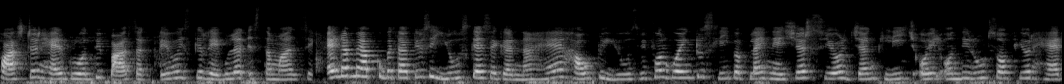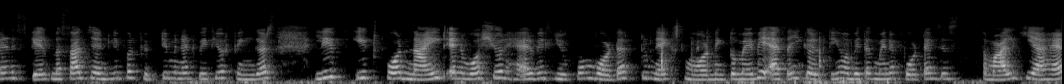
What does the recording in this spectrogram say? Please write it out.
फास्टर हेयर ग्रोथ भी पा सकते हो इसके रेगुलर इस्तेमाल से। एंड अब मैं आपको बताती हूँ इसे यूज़ कैसे करना है how to use before going to sleep apply Nature Sure जंक leech oil on the roots of your hair and scalp massage gently for fifty minute with your fingers leave it for night and wash your hair with यूफोम वाटर टू नेक्स्ट मॉर्निंग तो मैं भी ऐसा ही करती हूँ, अभी तक मैंने फोर टाइम्स इस्तेमाल किया है।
